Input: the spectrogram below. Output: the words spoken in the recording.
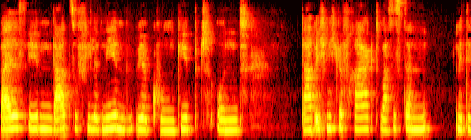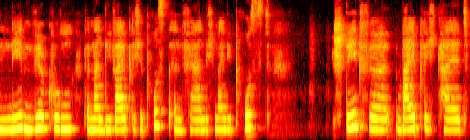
weil es eben dazu viele Nebenwirkungen gibt. Und da habe ich mich gefragt, was ist denn mit den Nebenwirkungen, wenn man die weibliche Brust entfernt? Ich meine, die Brust steht für Weiblichkeit,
